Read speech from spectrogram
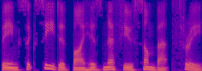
being succeeded by his nephew Sumbat III.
